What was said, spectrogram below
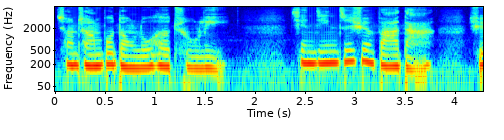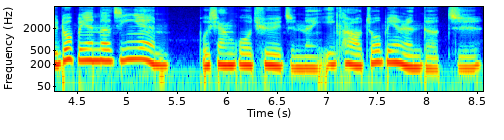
常常不懂如何处理。现今资讯发达，许多别人的经验不像过去只能依靠周边人得知。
